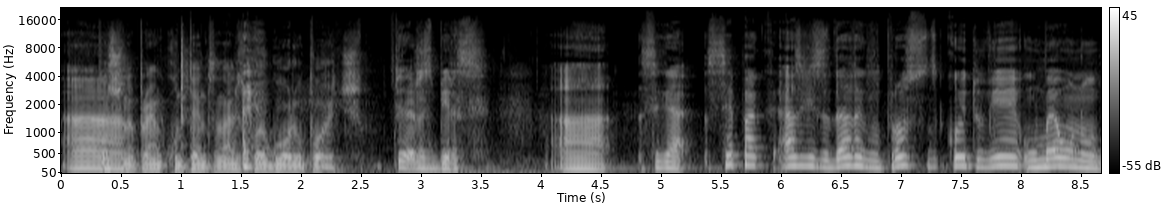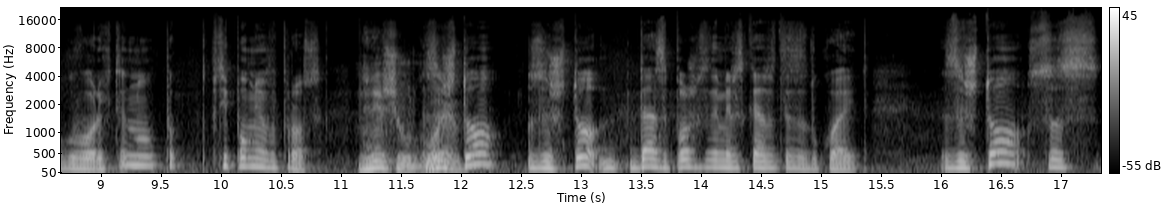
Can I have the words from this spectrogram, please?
А, ще направим контент анализ, кой е говорил повече. разбира се. А, сега, все пак аз ви зададах въпрос, който вие умело не отговорихте, но пък си помня въпроса. Не, не, ще отговоря. Защо, защо, да, започнахте да ми разказвате за докладите. Защо с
